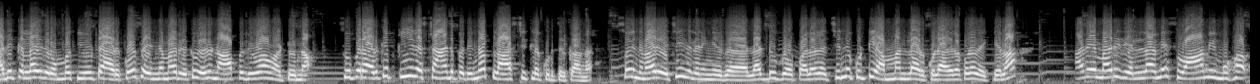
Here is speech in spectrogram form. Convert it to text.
அதுக்கெல்லாம் இது ரொம்ப கியூட்டா இருக்கும். சோ இந்த மாதிரி இருக்கு. வெறும் நாற்பது ரூபா மட்டும்தான். சூப்பரா இருக்கு. கீழே ஸ்டாண்ட் பாத்தீங்கன்னா பிளாஸ்டிக்ல கொடுத்துருக்காங்க. சோ இந்த மாதிரி வச்சு இதுல நீங்க லட்டு கோபால சின்ன குட்டி அம்மன்லாம் இருக்குல்ல அதுல கூட வைக்கலாம். அதே மாதிரி இது எல்லாமே சுவாமி முகம்.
